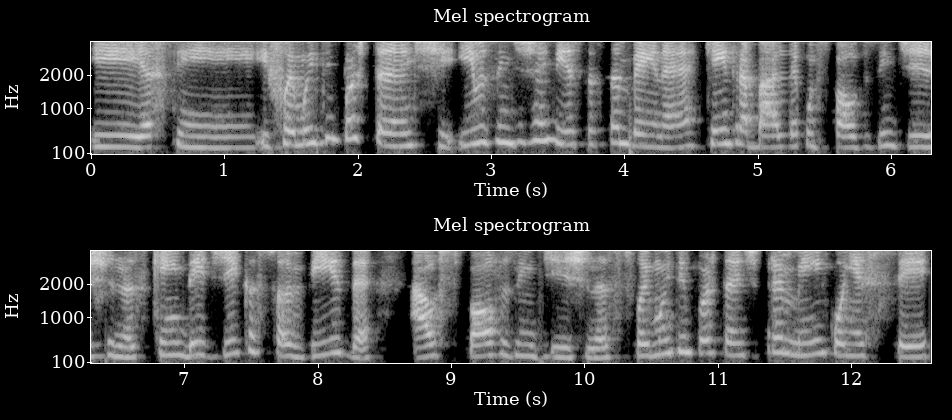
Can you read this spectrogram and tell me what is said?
E assim, e foi muito importante. E os indigenistas também, né? Quem trabalha com os povos indígenas, quem dedica sua vida aos povos indígenas, foi muito importante para mim conhecer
